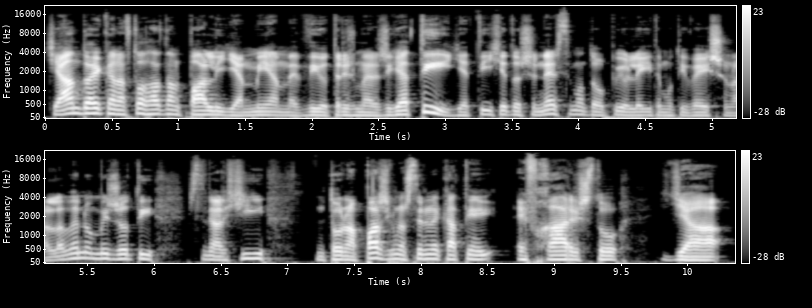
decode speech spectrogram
Και αν το έκανε αυτό θα ήταν πάλι για μία με δύο, τρεις μέρες. Γιατί; Γιατί είχε το συνέστημα το οποίο λέγεται motivation. Αλλά δεν νομίζω ότι στην αρχή το να πας γυμναστήριο είναι κάτι ευχάριστο για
